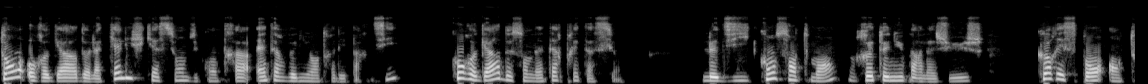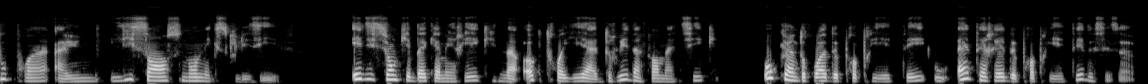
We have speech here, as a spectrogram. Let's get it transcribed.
tant au regard de la qualification du contrat intervenu entre les parties qu'au regard de son interprétation. Le dit consentement retenu par la juge correspond en tout point à une licence non exclusive. Édition Québec-Amérique n'a octroyé à Druide Informatique aucun droit de propriété ou intérêt de propriété de ses œuvres.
